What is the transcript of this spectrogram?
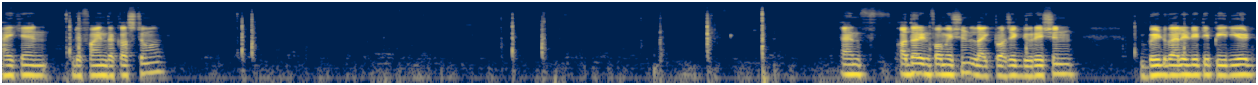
I can define the customer and other information like project duration, bid validity period,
